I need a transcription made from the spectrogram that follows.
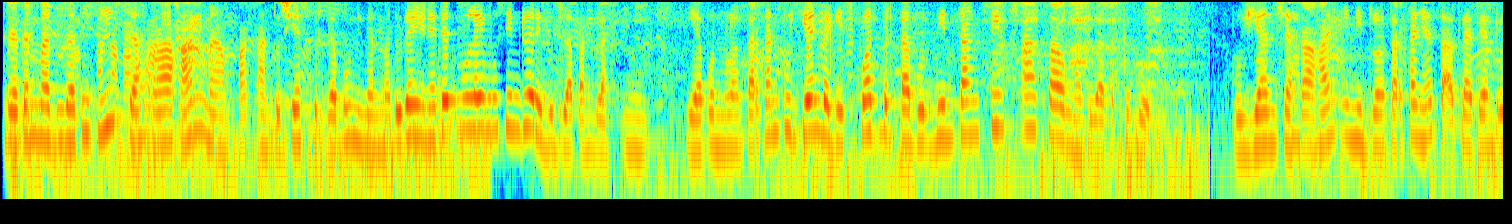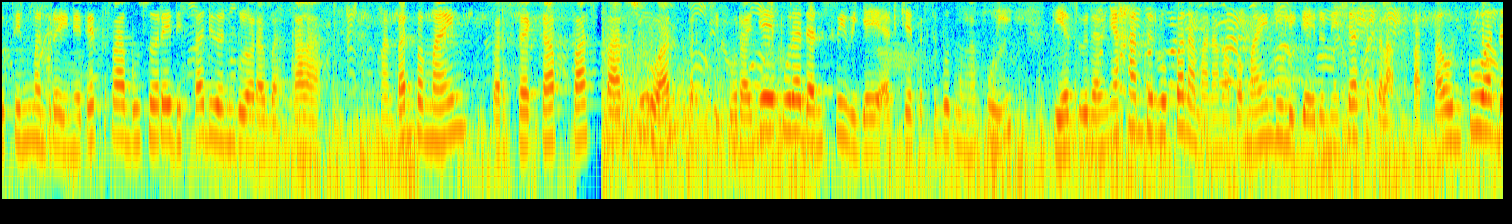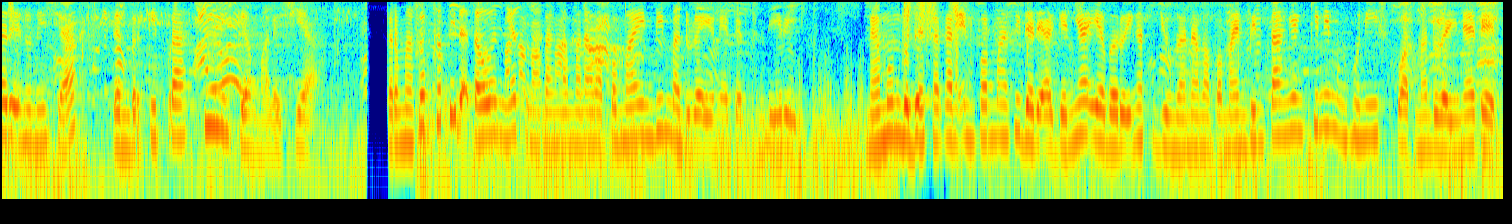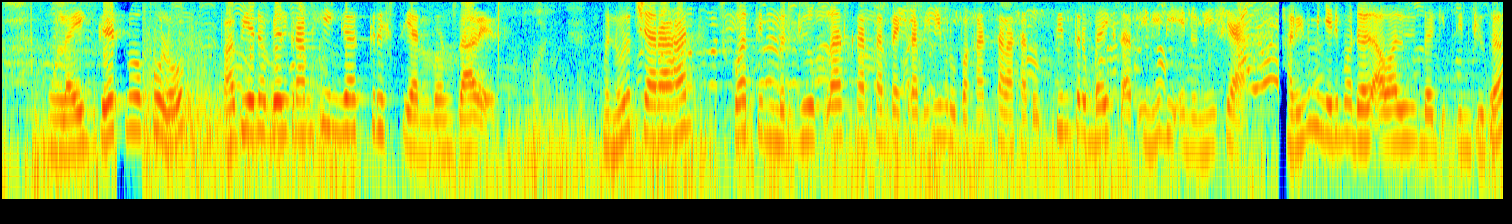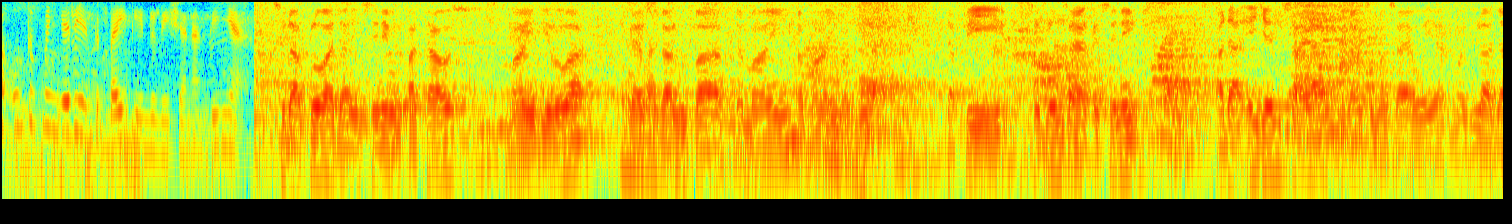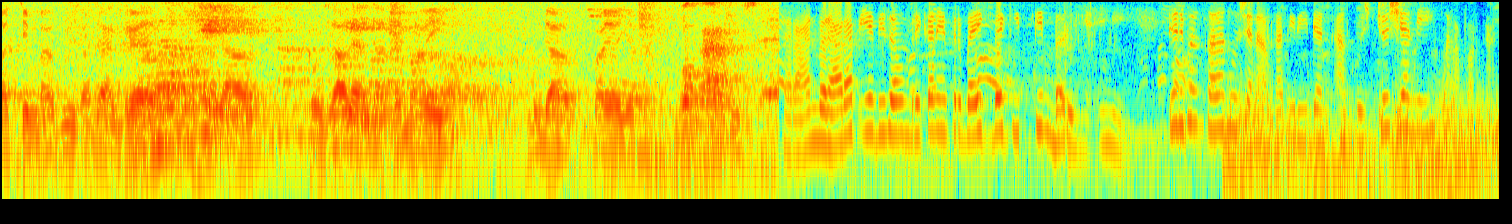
Sekretariat Madura TV, Zahrahan nampak antusias bergabung dengan Madura United mulai musim 2018 ini. Ia pun melontarkan pujian bagi skuad bertabur bintang tim asal Madura tersebut. Pujian Syahrahan ini dilontarkannya saat latihan rutin Madura United Rabu sore di Stadion Gelora Bangkalan. Mantan pemain Perseka Paspar Suruan, Persipura Jayapura dan Sriwijaya FC tersebut mengakui dia sebenarnya hampir lupa nama-nama pemain di Liga Indonesia setelah empat tahun keluar dari Indonesia dan berkiprah di Liga Malaysia termasuk ketidaktahuannya tentang nama-nama pemain di Madura United sendiri. Namun berdasarkan informasi dari agennya, ia baru ingat sejumlah nama pemain bintang yang kini menghuni skuad Madura United, mulai Greg Nwokolo, Fabiano Beltram hingga Christian Gonzalez. Menurut syarahan, skuad tim berjuluk Laskar Sampai ini merupakan salah satu tim terbaik saat ini di Indonesia. Hal ini menjadi modal awal bagi tim juga untuk menjadi yang terbaik di Indonesia nantinya. Sudah keluar dari sini empat tahun, main di luar, saya sudah lupa pemain-pemain Tapi sebelum saya ke sini, ada agen saya bilang sama saya, oh ya, Madura ada tim bagus, ada Greg, ada Gonzalez, ada pemain muda banyak yang bagus. Sarahan berharap ia bisa memberikan yang terbaik bagi tim barunya ini. Dari Bangkalan, Husain Al-Katiri dan Agus Josyani melaporkan.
